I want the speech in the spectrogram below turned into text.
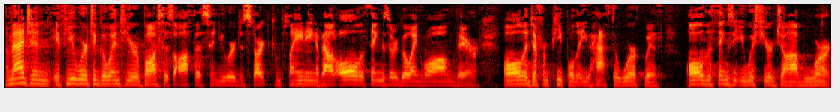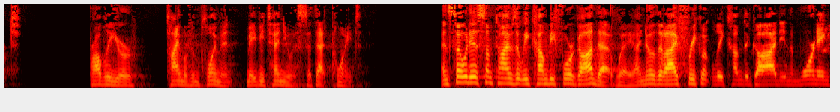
Imagine if you were to go into your boss's office and you were to start complaining about all the things that are going wrong there, all the different people that you have to work with, all the things that you wish your job weren't. Probably your time of employment may be tenuous at that point. And so it is sometimes that we come before God that way. I know that I frequently come to God in the morning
